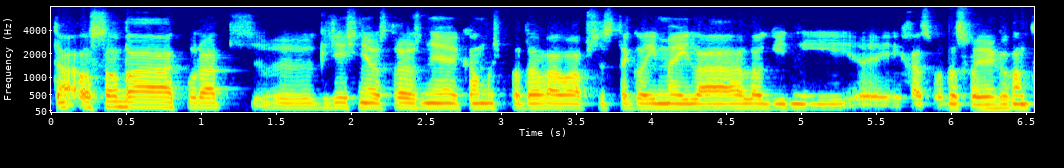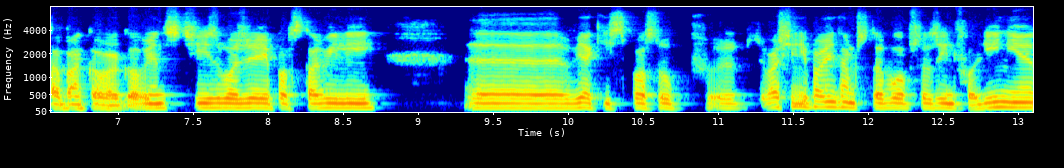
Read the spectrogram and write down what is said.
ta osoba akurat e, gdzieś nieostrożnie komuś podawała przez tego e-maila login i, hasło do swojego konta bankowego, więc ci złodzieje podstawili w jakiś sposób, właśnie nie pamiętam, czy to było przez infolinię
